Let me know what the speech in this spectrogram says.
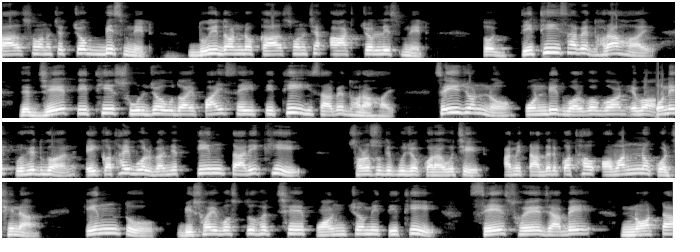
কাল সমান হচ্ছে চব্বিশ মিনিট, দুই দণ্ড কাল সমান হচ্ছে আটচল্লিশ মিনিট। তো তিথি হিসাবে ধরা হয় যে যে তিথি সূর্য উদয় পায়, সেই তিথি হিসাবে ধরা হয়। সেই জন্য পণ্ডিত বর্গগণ এবং অনেক পুরোহিতগণ এই কথাই বলবেন যে, তিন তারিখই সরস্বতী পুজো করা উচিত। আমি তাদের কথাও অমান্য করছি না। কিন্তু বিষয়বস্তু হচ্ছে পঞ্চমী তিথি শেষ হয়ে যাবে নটা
